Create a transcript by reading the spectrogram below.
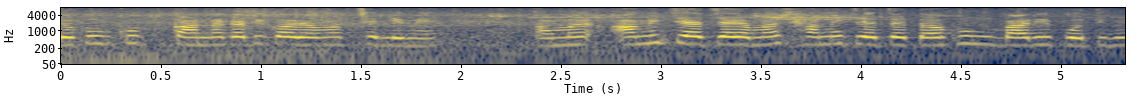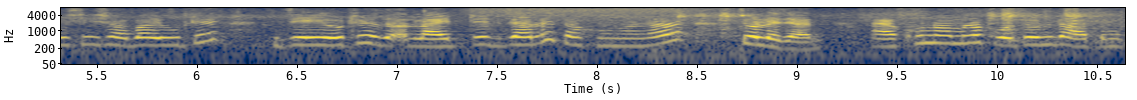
যখন খুব কান্নাকাটি করে আমার ছেলে মেয়ে আমার আমি চেঁচাই আমার স্বামী চেঁচাই তখন বাড়ির প্রতিবেশী সবাই উঠে যেই ওঠে লাইটের জ্বালে তখন ওনারা চলে যান। এখন আমরা প্রচণ্ড আতঙ্ক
